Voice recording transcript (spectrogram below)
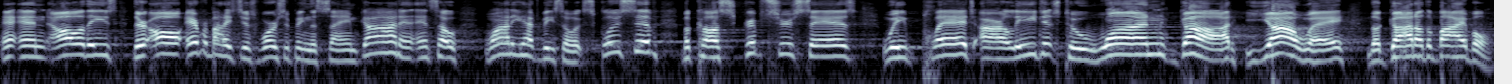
And, and all of these, they're all, everybody's just worshiping the same God, and, and so why do you have to be so exclusive? Because Scripture says we pledge our allegiance to one God, Yahweh, the God of the Bible.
